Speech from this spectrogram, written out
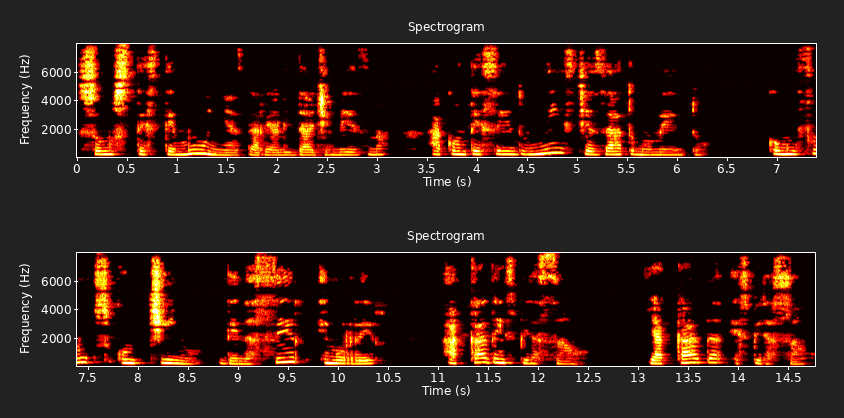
somos testemunhas da realidade mesma acontecendo neste exato momento, como um fluxo contínuo de nascer e morrer a cada inspiração e a cada expiração.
